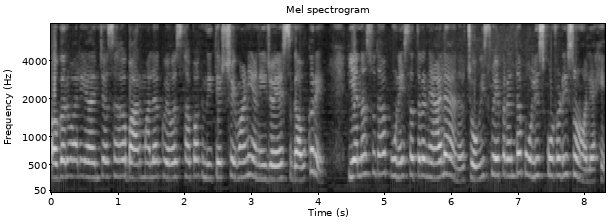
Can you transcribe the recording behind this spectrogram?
अगरवाल यांच्यासह बारमालक व्यवस्थापक नितेश शेवाणी आणि जयेश गावकरे यांना सुद्धा पुणे सत्र न्यायालयानं चोवीस मे पर्यंत पोलीस कोठडी सुनावली आहे.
